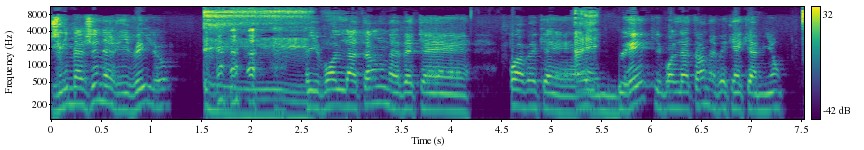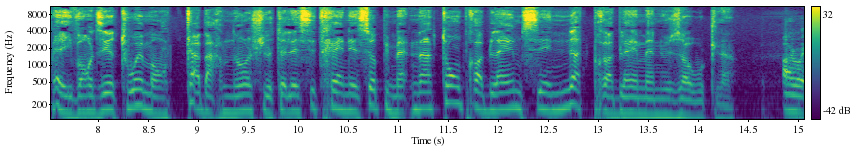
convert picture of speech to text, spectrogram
Je l'imagine arriver là. Et... ils vont l'attendre avec un, pas avec un, une brique, ils vont l'attendre avec un camion. ils vont dire, toi, mon tabarnouche, te laisser traîner ça, puis maintenant, ton problème, c'est notre problème à nous autres. Là. Ah oui.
